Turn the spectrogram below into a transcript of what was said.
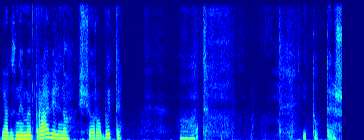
як з ними правильно, що робити. От. І тут теж.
